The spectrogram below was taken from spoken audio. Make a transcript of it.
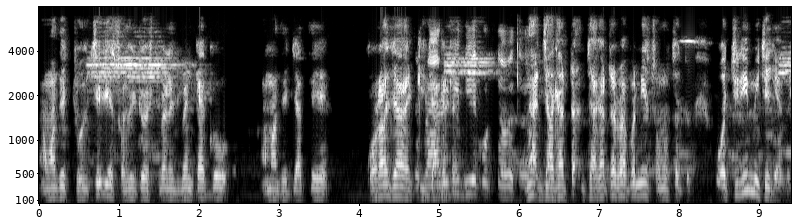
আমাদের চলছে যে সলিড ওয়েস্ট ম্যানেজমেন্টটাকেও আমাদের যাতে করা যায় কি জায়গাটা দিয়ে করতে হবে না জায়গাটা জায়গাটার ব্যাপার নিয়ে সমস্যা তো অচিরেই মিটে যাবে।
